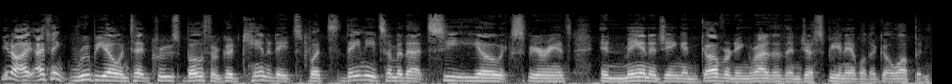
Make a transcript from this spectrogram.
you know, I, I, think Rubio and Ted Cruz both are good candidates, but they need some of that CEO experience in managing and governing rather than just being able to go up and,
